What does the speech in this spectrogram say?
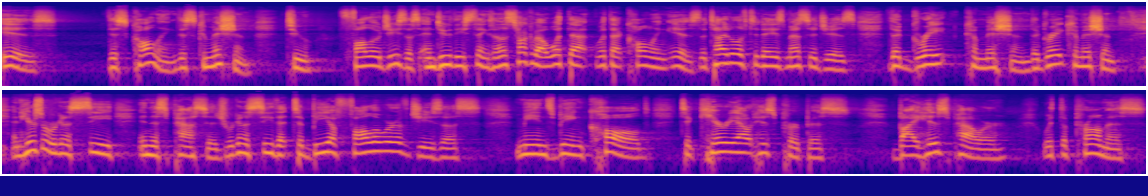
is this calling, this commission to follow Jesus and do these things. And let's talk about what that what that calling is. The title of today's message is The Great Commission. The Great Commission. And here's what we're going to see in this passage. We're going to see that to be a follower of Jesus means being called to carry out his purpose by his power with the promise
